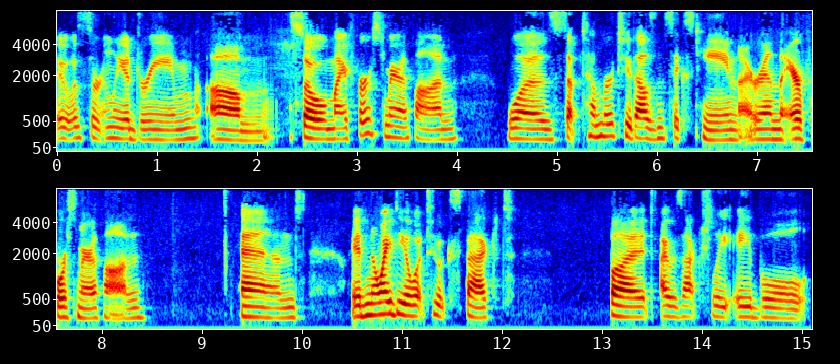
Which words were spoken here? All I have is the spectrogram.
it was certainly a dream. Um, so my first marathon was September 2016. I ran the Air Force Marathon and I had no idea what to expect, but I was actually able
